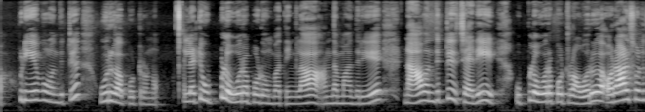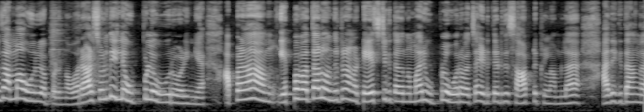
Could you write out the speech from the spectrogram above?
அப்படியேவும் வந்துட்டு ஊறுகாய் போட்டுறணும். இல்லாட்டி உப்பில் ஊற போடுவோம் பார்த்தீங்களா அந்த மாதிரி. நான் வந்துட்டு சரி உப்பில் ஊற போட்டுருவோம். ஒரு ஒரு ஆள் சொல்லுது அம்மா ஊறுகாய் போடுங்க ஒரு ஆள் சொல்லுது இல்லை உப்பில் ஊற வைங்க. அப்போ தான் எப்போ பார்த்தாலும் வந்துட்டு நம்ம டேஸ்ட்டுக்கு தகுந்த மாதிரி உப்பில் ஊற வச்சா எடுத்து எடுத்து சாப்பிட்டுக்கலாம்ல. அதுக்கு தாங்க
